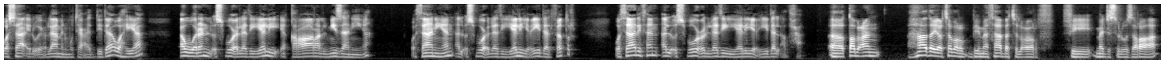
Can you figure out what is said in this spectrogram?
وسائل إعلام متعددة وهي أولا الأسبوع الذي يلي إقرار الميزانية وثانيا الأسبوع الذي يلي عيد الفطر وثالثا الأسبوع الذي يلي عيد الأضحى. آه، طبعا هذا يعتبر بمثابة العرف في مجلس الوزراء.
